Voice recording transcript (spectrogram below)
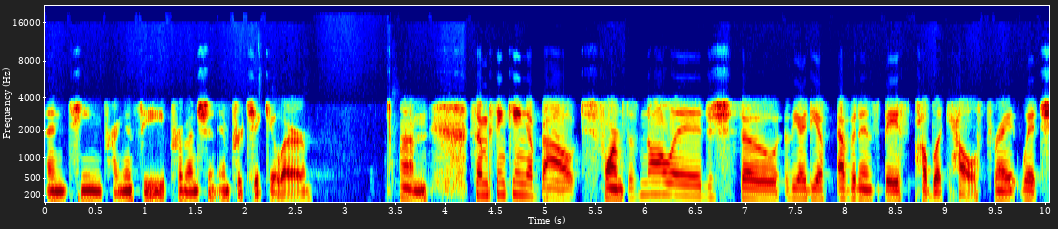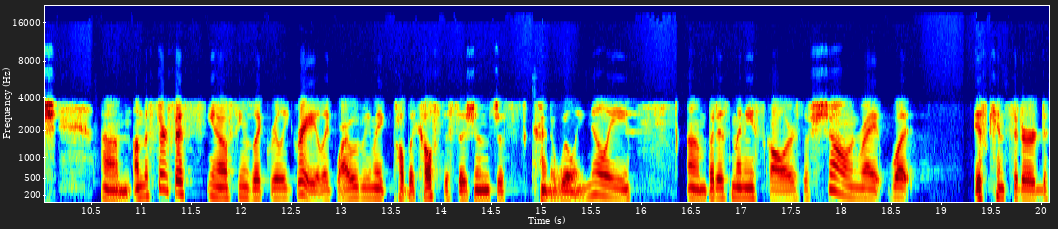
and teen pregnancy prevention in particular. Um, so I'm thinking about forms of knowledge. So the idea of evidence-based public health, right? Which um, on the surface, you know, seems like really great. Like, why would we make public health decisions just kind of willy-nilly? Um, but as many scholars have shown, right, what is considered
